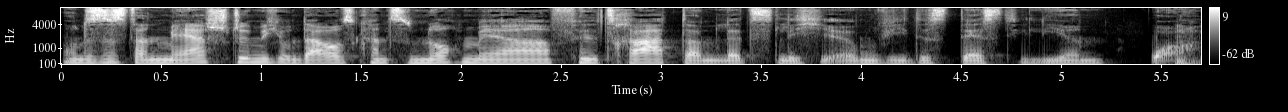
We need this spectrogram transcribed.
Und es ist dann mehrstimmig und daraus kannst du noch mehr Filtrat dann letztlich irgendwie das destillieren. Boah.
